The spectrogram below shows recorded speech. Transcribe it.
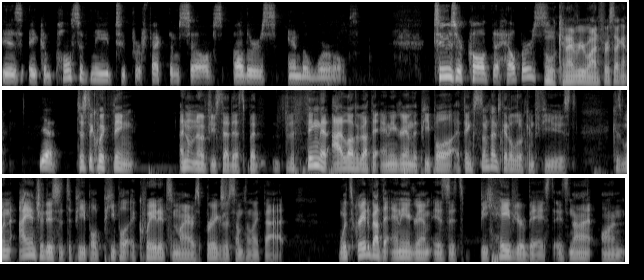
is a compulsive need to perfect themselves, others, and the world. Twos are called the helpers. Oh, can I rewind for a second? Yeah. Just a quick thing. I don't know if you said this, but the thing that I love about the Enneagram that people I think sometimes get a little confused because when I introduce it to people, people equate it to Myers Briggs or something like that. What's great about the Enneagram is it's behavior based. It's not on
